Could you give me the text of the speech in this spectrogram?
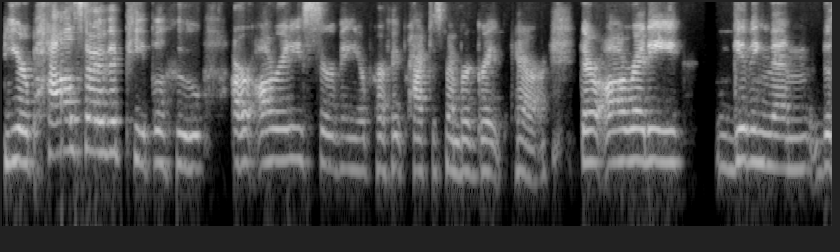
your pals are the people who are already serving your perfect practice member great care. They're already giving them the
